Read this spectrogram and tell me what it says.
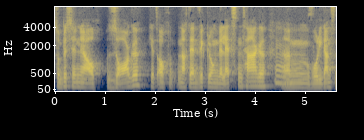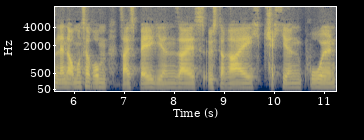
so ein bisschen ja auch Sorge, jetzt auch nach der Entwicklung der letzten Tage, mhm. ähm, wo die ganzen Länder um uns herum, sei es Belgien, sei es Österreich, Tschechien, Polen,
